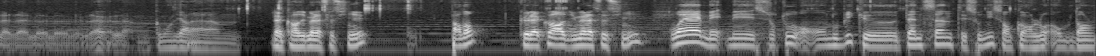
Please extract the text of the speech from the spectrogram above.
la- la- la- comment dire la... L'accord a du mal à se signer. Pardon? Que l'accord a du mal à se signer. Ouais, mais, mais surtout, on, on oublie que Tencent et Sony sont encore loin, dans le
